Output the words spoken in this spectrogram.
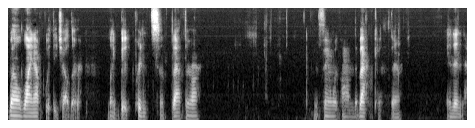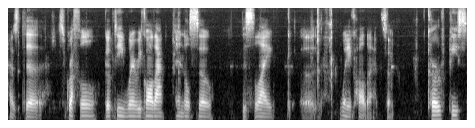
well line up with each other, like good prints that there are. The same with on the back there. And then has the scruffle goatee, whatever you call that, and also this like uh, what do you call that? Some curve piece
